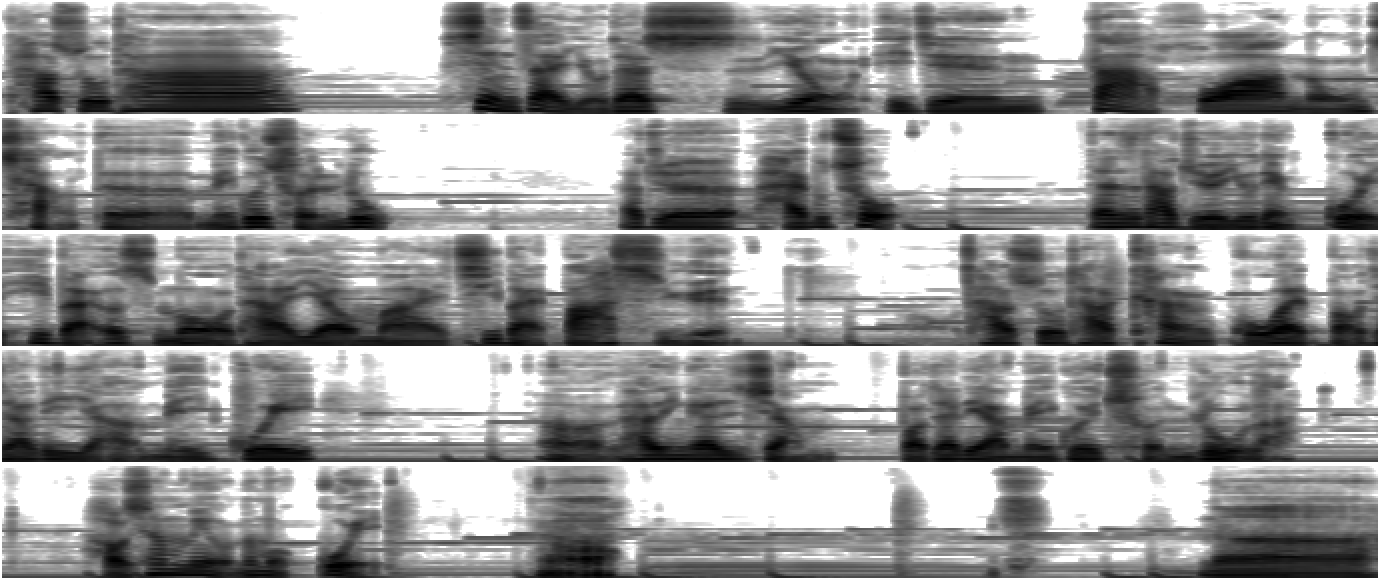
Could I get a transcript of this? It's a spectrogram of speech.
他说他现在有在使用一间大花农场的玫瑰纯露，他觉得还不错，但是他觉得有点贵，一百二十 ml 他要卖七百八十元。他说他看国外保加利亚玫瑰，呃，他应该是讲保加利亚玫瑰纯露啦，好像没有那么贵哦。那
